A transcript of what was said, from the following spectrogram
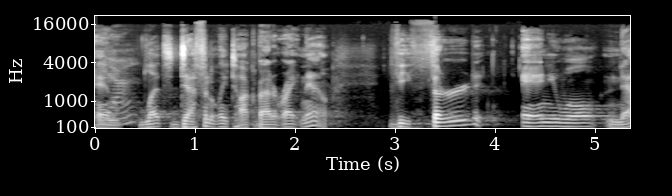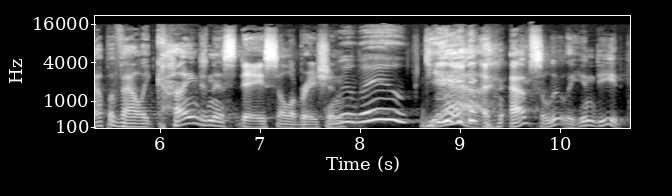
and Yeah. let's definitely talk about it right now. The third annual Napa Valley Kindness Day celebration. Woo woo. Yeah, absolutely, indeed,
